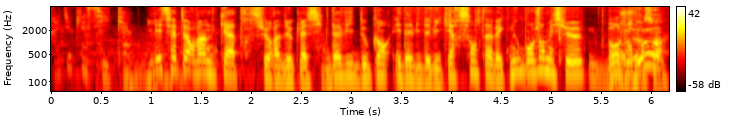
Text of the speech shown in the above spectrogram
Radio Classique. Il est 7h24 sur Radio Classique. David Doucan et David Abiker sont avec nous. Bonjour messieurs. Bonjour, François.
